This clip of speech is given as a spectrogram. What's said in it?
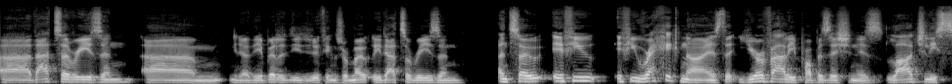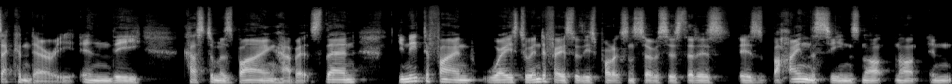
uh, that's a reason. Um, you know, the ability to do things remotely, that's a reason. And so if you, if you recognize that your value proposition is largely secondary in the customer's buying habits, then you need to find ways to interface with these products and services that is, is behind the scenes, not, not in,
